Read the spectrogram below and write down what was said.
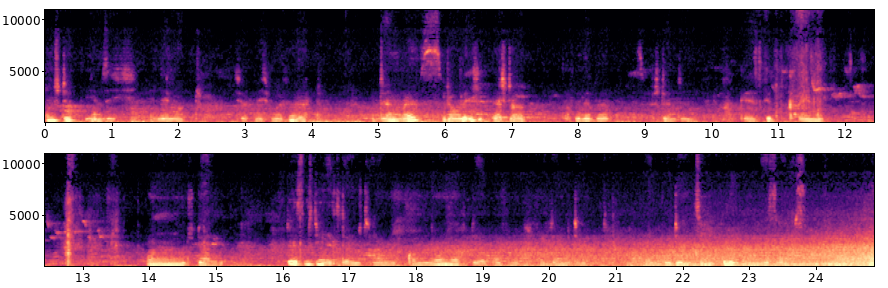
und steckt ihm sich in den Mund. Ich hab mich wohl verhört. Und dann was? Wiederhole ich erstaunt. Doch Philippe ist verstanden. Okay, es gibt keinen. Und dann, das ist die letzte Einstellung. Kommt nur noch der Öffentlichkeit mit dem ein Pudding zum Fliegen des Lebens. Und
